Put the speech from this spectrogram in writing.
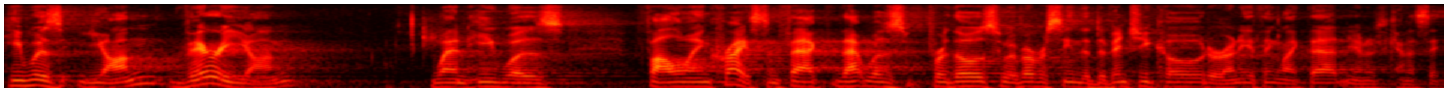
He was young, very young, when he was following Christ. In fact, that was for those who have ever seen the Da Vinci Code or anything like that, you know, to kind of say,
